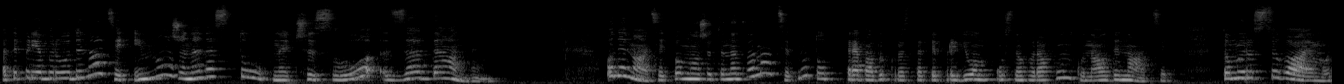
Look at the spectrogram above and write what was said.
а тепер я беру 11 і множу на наступне число за даним. 11 помножити на 12, ну тут треба використати прийом усного рахунку на 11. То ми розсуваємо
